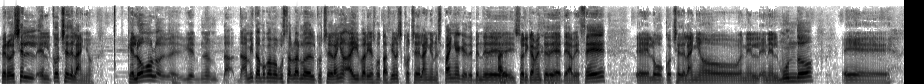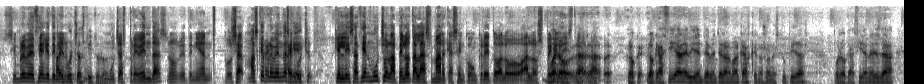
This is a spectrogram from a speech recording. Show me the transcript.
pero es el, el coche del año. Que luego, eh, a, mí tampoco me gusta hablarlo del coche del año. Hay varias votaciones, coche del año en España, que depende históricamente de, de ABC. Eh, luego coche del año en el, en el mundo. Eh, Siempre me decían que tenían Hay muchos títulos. muchas prebendas, ¿no? Que tenían, o sea, más que prebendas hay que, mucho- que les hacían mucho la pelota a las marcas en concreto a, lo- a los Bueno, periodistas. la- lo, que, lo que hacían, evidentemente, las marcas que no son estúpidas, pues lo que hacían es da- da- da-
